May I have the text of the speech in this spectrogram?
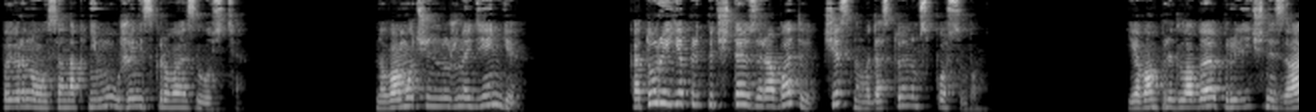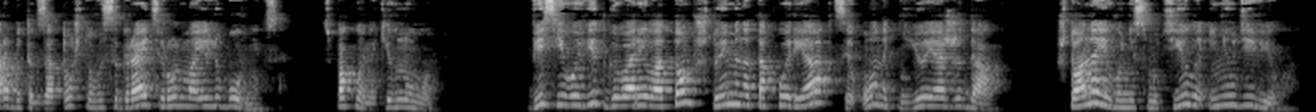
повернулась она к нему, уже не скрывая злости. «Но вам очень нужны деньги?» «Которые я предпочитаю зарабатывать честным и достойным способом. Я вам предлагаю приличный заработок за то, что вы сыграете роль моей любовницы. Спокойно кивнула. Весь его вид говорил о том, что именно такой реакции он от нее и ожидал, что она его не смутила и не удивила.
